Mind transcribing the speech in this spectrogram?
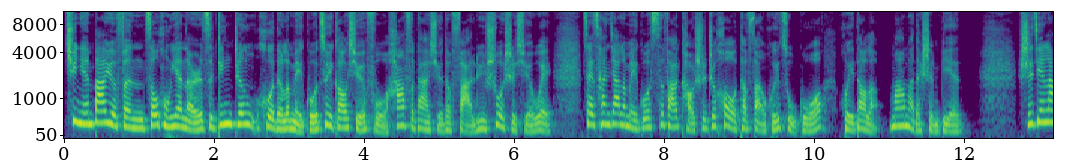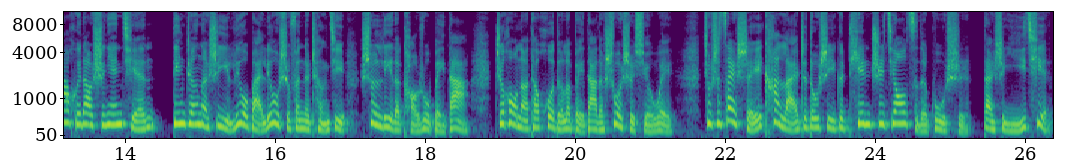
去年八月份，邹红艳的儿子丁征获得了美国最高学府哈佛大学的法律硕士学位。在参加了美国司法考试之后，他返回祖国，回到了妈妈的身边。时间拉回到十年前，丁征呢是以六百六十分的成绩顺利的考入北大，之后呢，他获得了北大的硕士学位。就是在谁看来，这都是一个天之骄子的故事，但是一切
